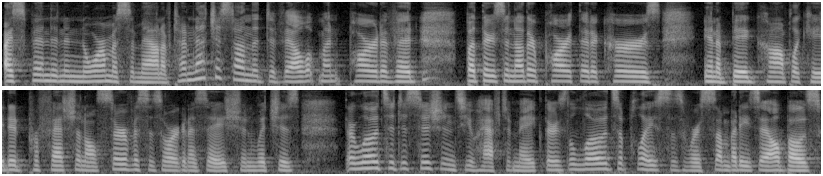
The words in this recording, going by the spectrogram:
I spend an enormous amount of time, not just on the development part of it, but there's another part that occurs in a big, complicated professional services organization, which is there are loads of decisions you have to make. There's loads of places where somebody's elbows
